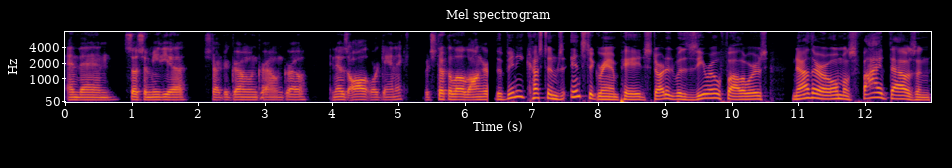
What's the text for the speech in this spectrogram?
and then social media started to grow and grow and grow and it was all organic which took a little longer. The vinny customs instagram page started with zero followers. Now there are almost 5000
